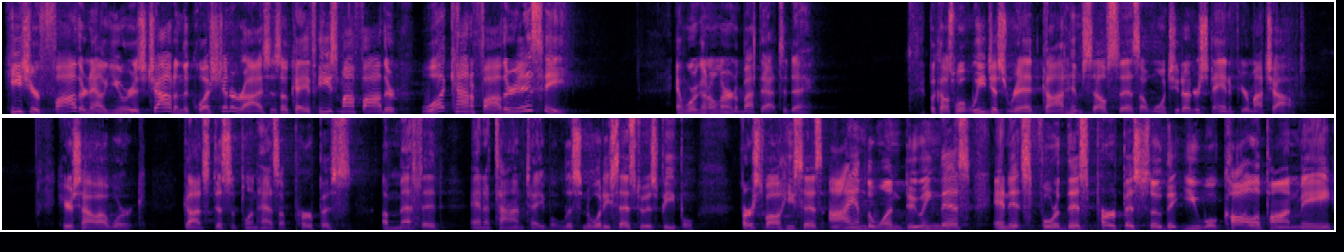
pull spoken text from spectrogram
He's your father now, you are his child. And the question arises okay, if he's my father, what kind of father is he? And we're going to learn about that today. Because what we just read, God Himself says, I want you to understand if you're my child, here's how I work. God's discipline has a purpose, a method, and a timetable. Listen to what He says to His people. First of all, he says, I am the one doing this, and it's for this purpose so that you will call upon me,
